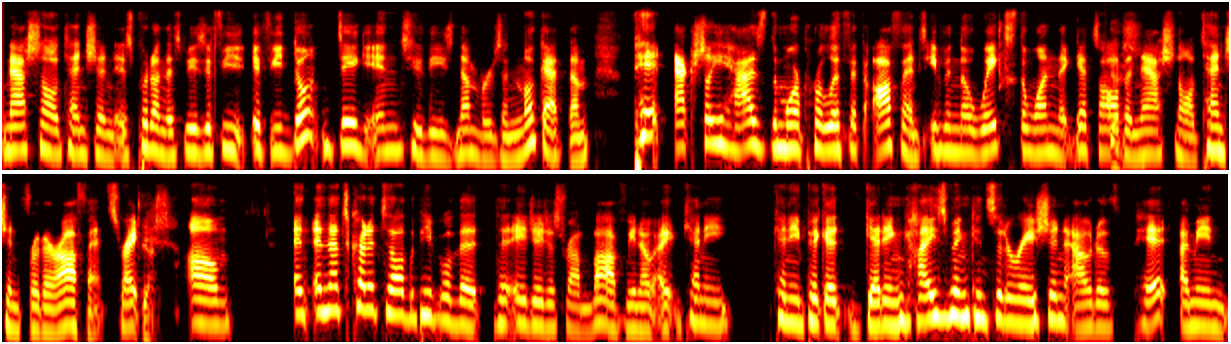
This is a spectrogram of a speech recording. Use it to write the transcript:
national attention is put on this because if you if you don't dig into these numbers and look at them, Pitt actually has the more prolific offense, even though Wake's the one that gets all the national attention for their offense, right? Yes. Um, and, and that's credit to all the people that that AJ just rattled off. You know, Kenny Kenny Pickett getting Heisman consideration out of Pitt. I mean,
